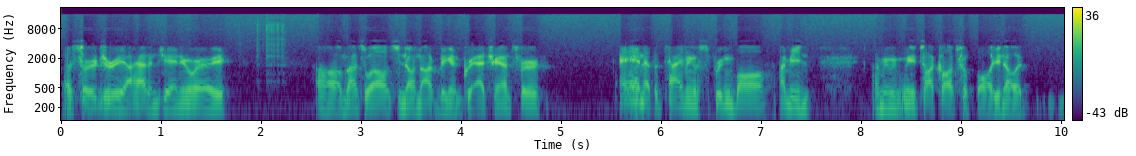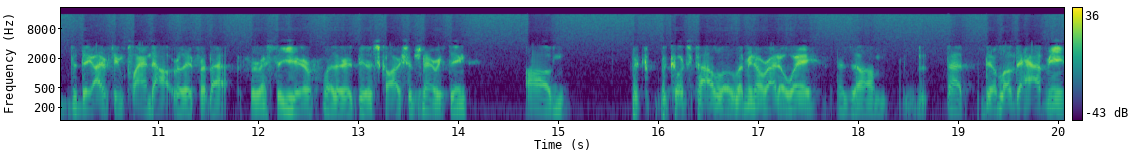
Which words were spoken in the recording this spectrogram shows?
a surgery I had in January, um, as well as you know not being a grad transfer, and at the timing of spring ball. I mean, I mean when you talk college football, you know, it, they got everything planned out really for that for the rest of the year, whether it be the scholarships and everything. Um, but, but Coach Powell let me know right away is um, that they'd love to have me,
